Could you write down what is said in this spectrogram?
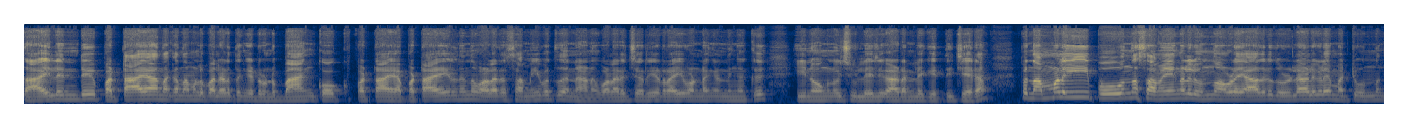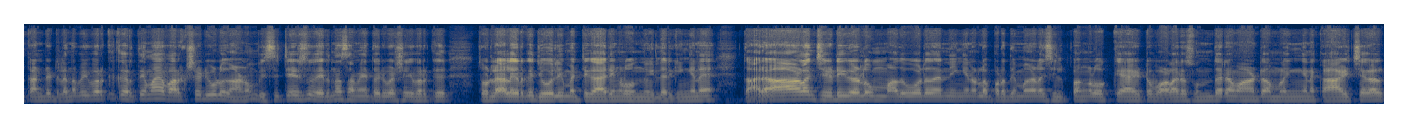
Thailand Pattaya എന്നൊക്കെ നമ്മൾ പലയിടത്തും കേട്ടിട്ടുണ്ട്. ബാങ്കോക്ക് പട്ടായ. പട്ടായയിൽ നിന്ന് വളരെ സമീപത്ത് തന്നെയാണ്. വളരെ ചെറിയ ഡ്രൈവ് ഉണ്ടെങ്കിൽ നിങ്ങൾക്ക് ഈ നോങ്നൂച്ച് വില്ലേജ് ഗാർഡനിലേക്ക് എത്തിച്ചേരാം. ഇപ്പം നമ്മൾ ഈ പോകുന്ന സമയങ്ങളിലൊന്നും അവിടെ യാതൊരു തൊഴിലാളികളെയും മറ്റും ഒന്നും കണ്ടിട്ടില്ല. അപ്പോൾ ഇവർക്ക് കൃത്യമായ വർക്ക് ഷെഡ്യൂൾ കാണും. വിസിറ്റേഴ്സ് വരുന്ന സമയത്ത് ഒരുപക്ഷെ ഇവർക്ക് തൊഴിലാളികൾക്ക് ജോലിയും മറ്റു കാര്യങ്ങളും ഒന്നും ഇല്ലായിരിക്കും. ഇങ്ങനെ ധാരാളം ചെടികളും അതുപോലെ തന്നെ ഇങ്ങനെയുള്ള പ്രതിമകളും ശില്പങ്ങളും ഒക്കെ ആയിട്ട് വളരെ സുന്ദരമായിട്ട് നമ്മളിങ്ങനെ കാഴ്ചകൾ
